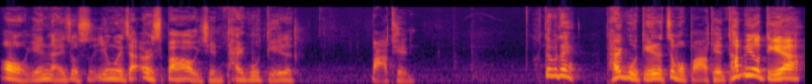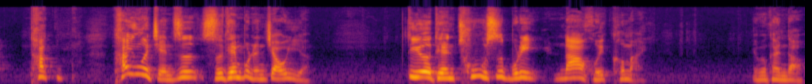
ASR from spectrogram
哦，原来就是因为在二十八号以前，太股跌了。八天，对不对？台股跌了这么八天，它没有跌啊，它它因为减资十天不能交易啊，第二天出师不利，拉回可买，有没有看到？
